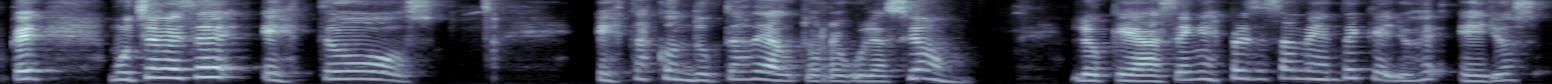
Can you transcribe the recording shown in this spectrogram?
¿okay? Muchas veces estos, estas conductas de autorregulación lo que hacen es precisamente que ellos, ellos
